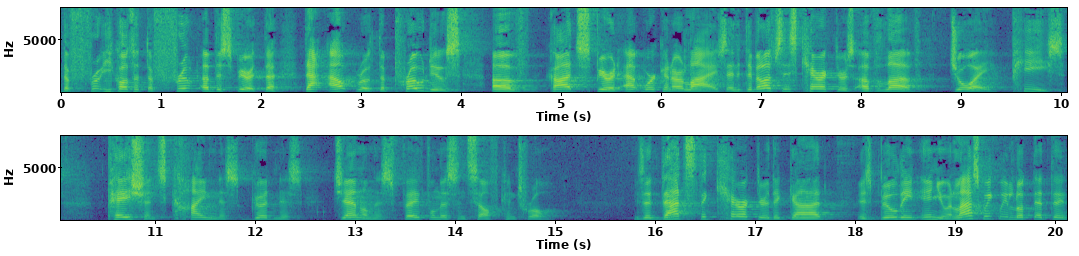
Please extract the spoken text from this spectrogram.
the fruit, he calls it the fruit of the Spirit, the, that outgrowth, the produce of God's Spirit at work in our lives. And it develops these characters of love, joy, peace, patience, kindness, goodness, gentleness, faithfulness, and self control. He said that's the character that God is building in you. And last week we looked at the,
